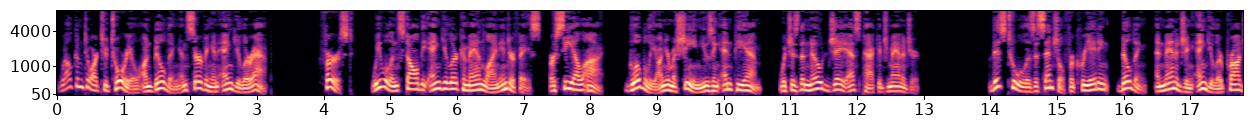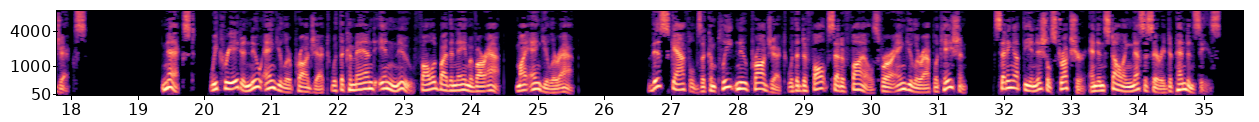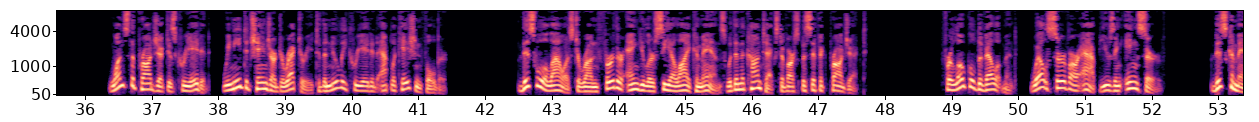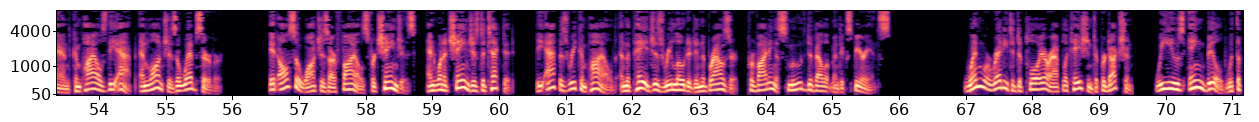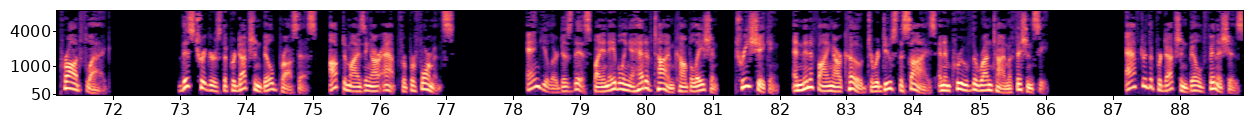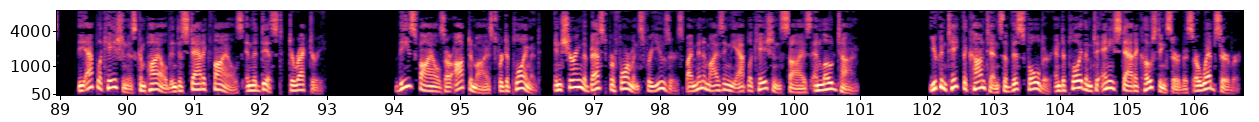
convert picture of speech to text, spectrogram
Welcome to our tutorial on building and serving an Angular app. First, we will install the Angular Command Line Interface, or CLI, globally on your machine using NPM, which is the Node.js package manager. This tool is essential for creating, building, and managing Angular projects. Next, we create a new Angular project with the command ng new followed by the name of our app, My Angular App. This scaffolds a complete new project with a default set of files for our Angular application, setting up the initial structure and installing necessary dependencies. Once the project is created, we need to change our directory to the newly created application folder. This will allow us to run further Angular CLI commands within the context of our specific project. For local development, we'll serve our app using ng serve. This command compiles the app and launches a web server. It also watches our files for changes, and when a change is detected, the app is recompiled and the page is reloaded in the browser, providing a smooth development experience. When we're ready to deploy our application to production, we use ng build with the prod flag. This triggers the production build process, optimizing our app for performance. Angular does this by enabling ahead of time compilation, tree shaking, and minifying our code to reduce the size and improve the runtime efficiency. After the production build finishes, the application is compiled into static files in the dist directory. These files are optimized for deployment, ensuring the best performance for users by minimizing the application's size and load time. You can take the contents of this folder and deploy them to any static hosting service or web server,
